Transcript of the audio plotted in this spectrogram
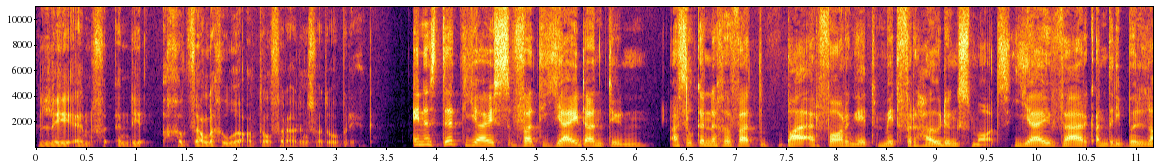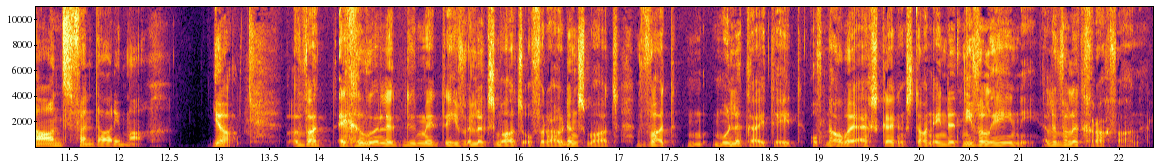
lê in in die geweldige hoë aantal verhoudings wat opbreek. En is dit juis wat jy dan doen as 'n kundige wat baie ervaring het met verhoudingsmaats? Jy werk aan die balans van daardie mag. Ja. Wat ek gewoonlik doen met huweliksmaats of verhoudingsmaats wat moeilikheid het of naby egskeiding staan en dit nie wil hê nie. Hulle wil dit graag verander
